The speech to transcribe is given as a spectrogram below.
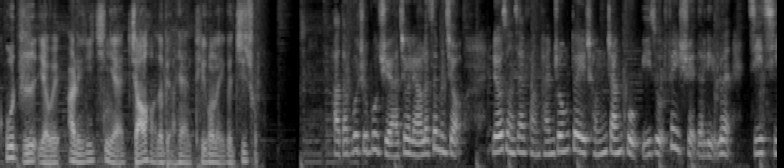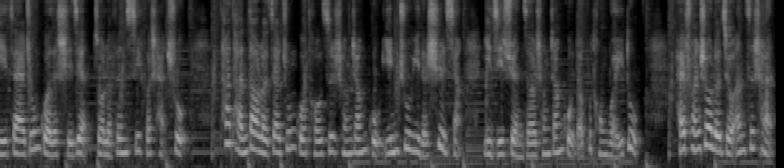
估值也为二零一七年较好的表现提供了一个基础。好的，不知不觉啊，就聊了这么久。刘总在访谈中对成长股鼻祖费雪的理论及其在中国的实践做了分析和阐述。他谈到了在中国投资成长股应注意的事项，以及选择成长股的不同维度，还传授了久安资产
